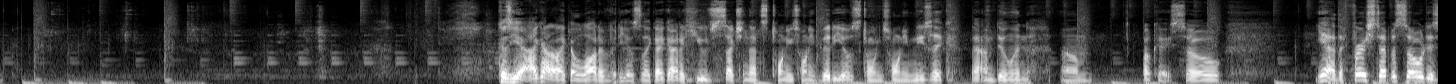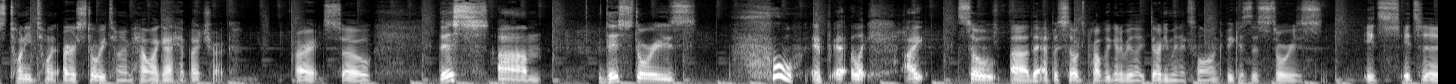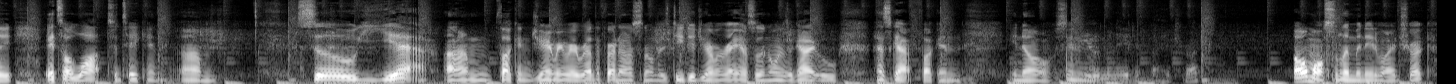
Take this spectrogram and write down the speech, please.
Cause yeah, I got like a lot of videos. Like I got a huge section that's 2020 videos, 2020 music that I'm doing. Um, okay, so yeah, the first episode is 2020 or story time. How I got hit by a truck. All right, so this um, this story's whew, it, it, like I so uh, the episode's probably going to be like 30 minutes long because this story's it's it's a it's a lot to take in. Um so yeah i'm fucking jeremy ray retherford also known as dj jeremy ray also known as a guy who has got fucking you know eliminated by a truck? Almost eliminated by a truck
